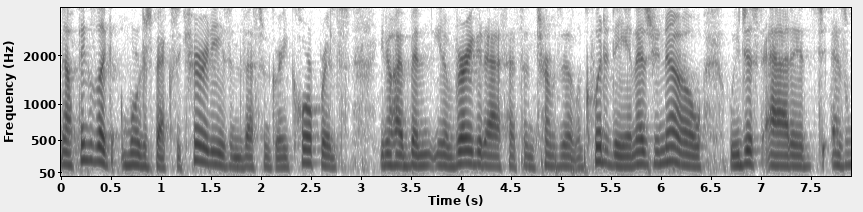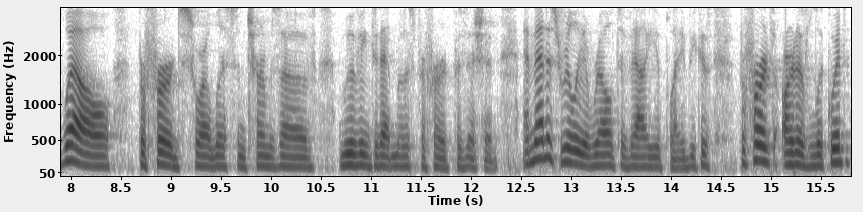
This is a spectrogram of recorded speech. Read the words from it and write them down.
Now, things like mortgage-backed securities, investment-grade corporates, you know, have been, you know, very good assets in terms of that liquidity. And as you know, we just added as well preferreds to our list in terms of moving to that most preferred position. And that is really a relative value play because preferreds aren't as liquid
